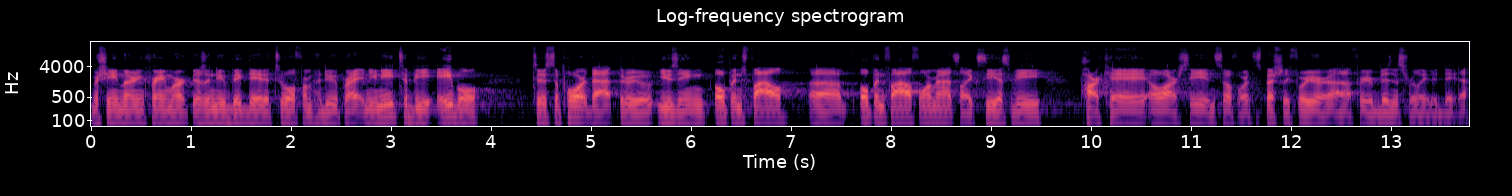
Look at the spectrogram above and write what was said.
machine learning framework, there's a new big data tool from Hadoop, right? And you need to be able to support that through using open file, uh, open file formats like CSV, Parquet, ORC, and so forth, especially for your, uh, for your business-related data.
